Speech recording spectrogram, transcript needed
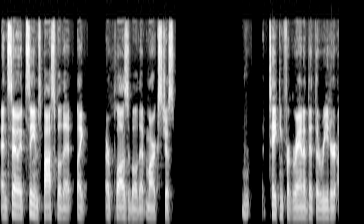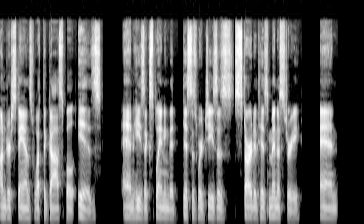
and so it seems possible that like or plausible that Mark's just r- taking for granted that the reader understands what the gospel is and he's explaining that this is where Jesus started his ministry and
